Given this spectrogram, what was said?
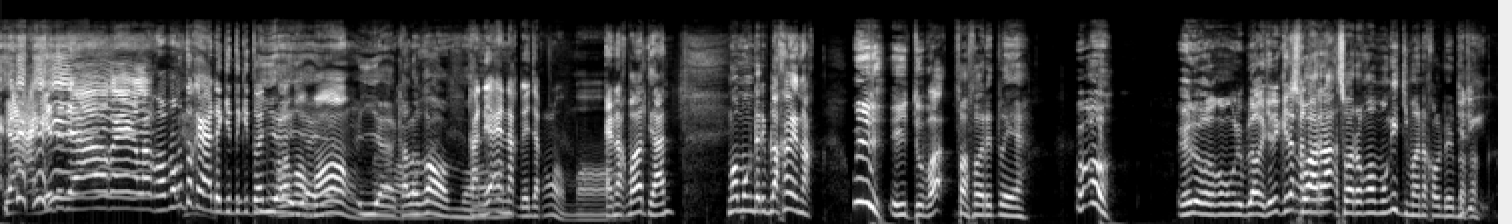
ya gitu dah kayak kalau ngomong tuh kayak ada gitu-gitu aja Iya, kalau iya, ngomong. iya. Iya, kalau ngomong. Kan dia enak diajak ngomong. Enak banget kan? Ngomong dari belakang enak. Wih, itu, Pak. Favorit lu ya. Oh. Itu kalau ngomong di belakang. Jadi kita Suara suara ngomongnya gimana kalau dari jadi belakang?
